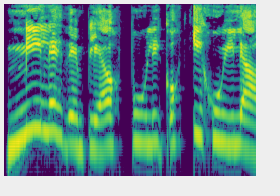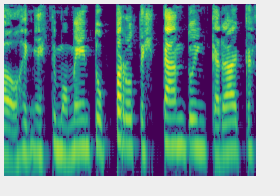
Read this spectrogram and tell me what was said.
miles de empleados públicos y jubilados en este momento protestando en Caracas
